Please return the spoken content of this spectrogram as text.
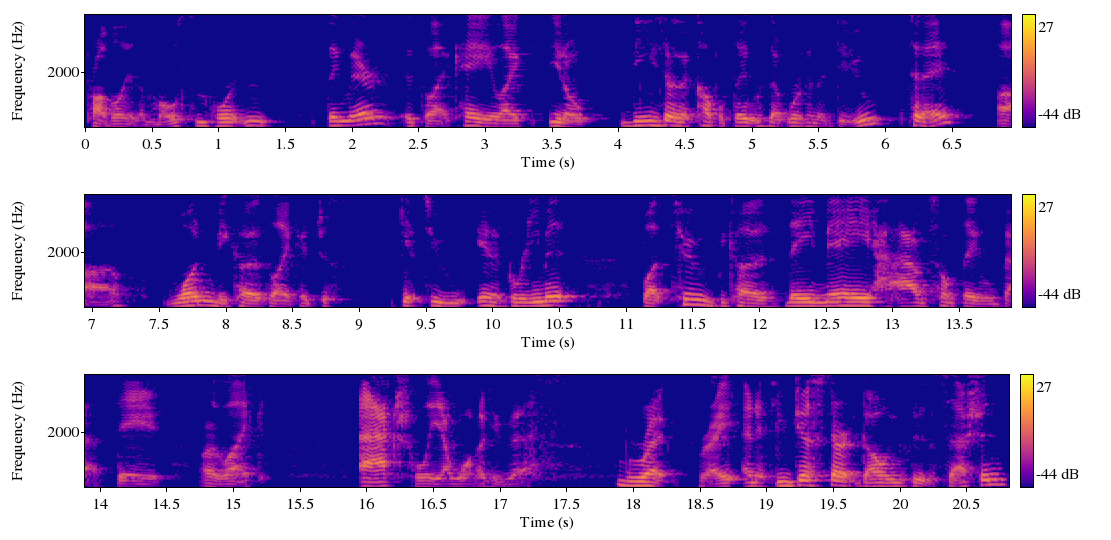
probably the most important thing there. It's like, hey, like you know, these are the couple things that we're gonna do today. Uh, one because like it just gets you in agreement but two because they may have something that they are like actually i want to do this. Right. Right? And if you just start going through the session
